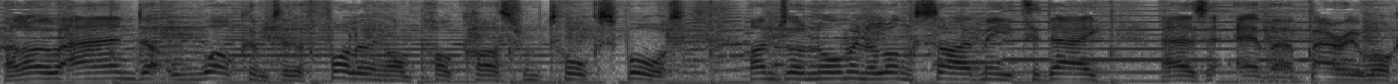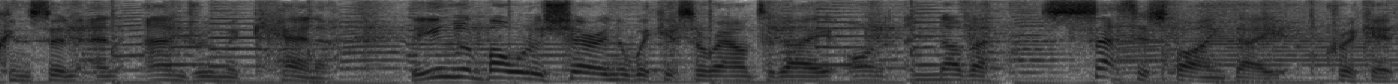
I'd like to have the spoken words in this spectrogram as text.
Hello and welcome to the following on podcast from Talk Sport. I'm John Norman. Alongside me today, as ever, Barry Wilkinson and Andrew McKenna. The England bowlers sharing the wickets around today on another satisfying day of cricket.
